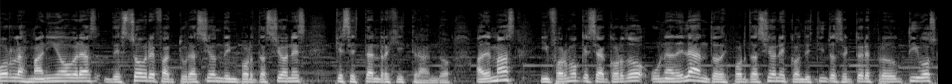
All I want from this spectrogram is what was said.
por las maniobras de sobrefacturación de importaciones que se están registrando. Además, informó que se acordó un adelanto de exportaciones con distintos sectores productivos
